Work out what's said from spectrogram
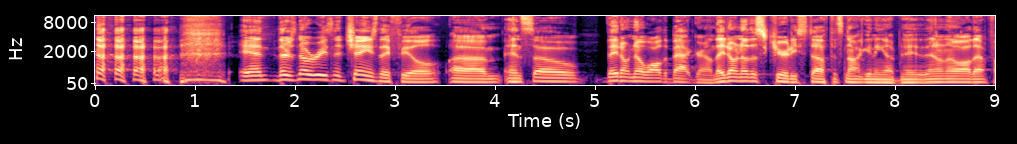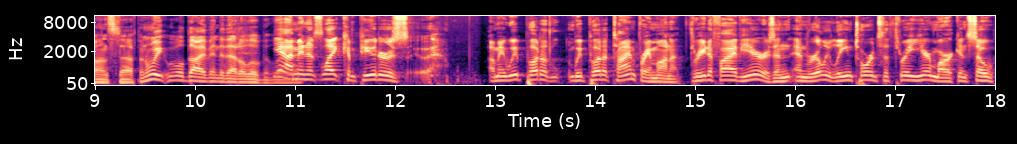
and there's no reason to change, they feel. Um, and so they don't know all the background. They don't know the security stuff that's not getting updated. They don't know all that fun stuff. And we, we'll dive into that a little bit later. Yeah, I mean, it's like computers. I mean, we put a we put a time frame on it, three to five years, and and really lean towards the three year mark. And so,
